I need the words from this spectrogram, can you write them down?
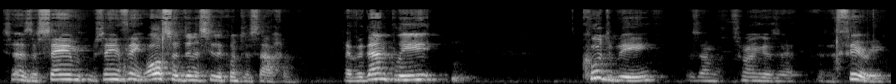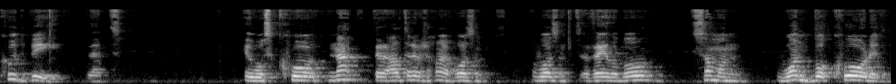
He says the same same thing. Also didn't see the kunta sachrim. Evidently, could be, as I'm throwing as a, as a theory, could be that it was quote not the Alter Rebbe wasn't wasn't available. Someone one book quoted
